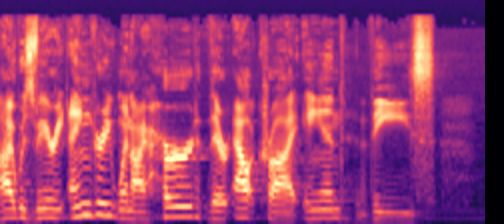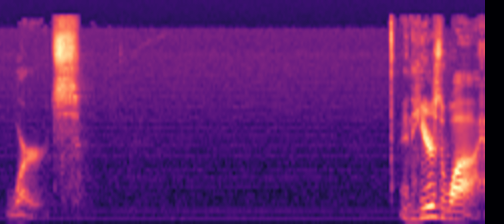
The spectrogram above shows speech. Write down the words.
I was very angry when I heard their outcry and these words. And here's why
